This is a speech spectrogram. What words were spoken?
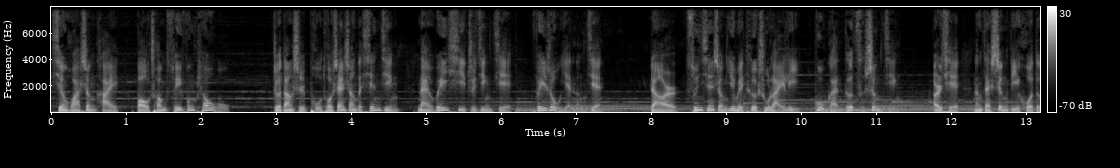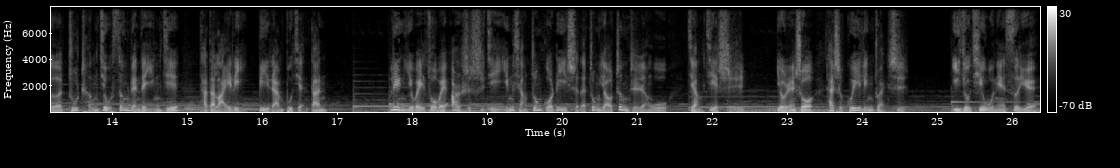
鲜花盛开，宝床随风飘舞，这当是普陀山上的仙境。”乃微细之境界，非肉眼能见。然而孙先生因为特殊来历，故敢得此盛景，而且能在圣地获得诸成就僧人的迎接，他的来历必然不简单。另一位作为二十世纪影响中国历史的重要政治人物蒋介石，有人说他是归零转世。一九七五年四月，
